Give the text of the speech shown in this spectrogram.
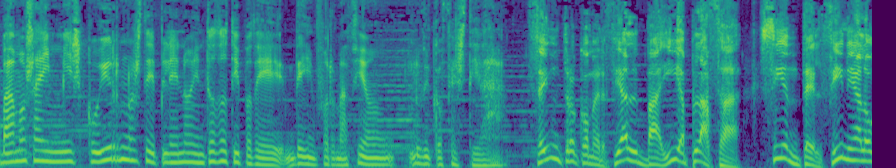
vamos a inmiscuirnos de pleno en todo tipo de, información lúdico-festiva. Centro Comercial Bahía Plaza. Siente el cine a lo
